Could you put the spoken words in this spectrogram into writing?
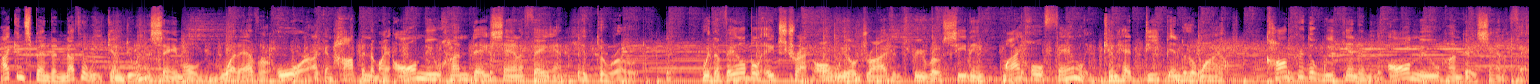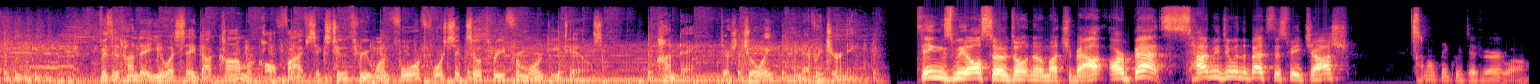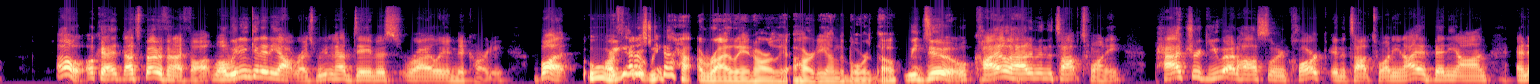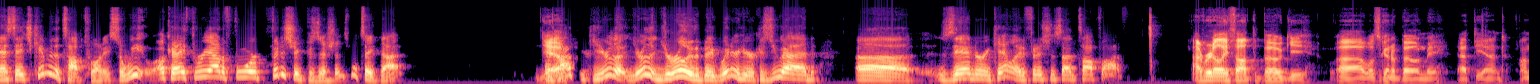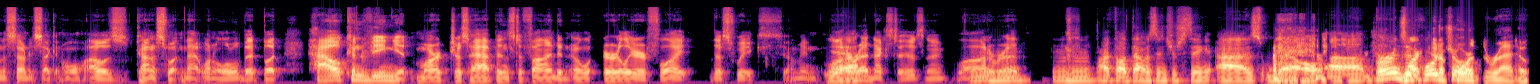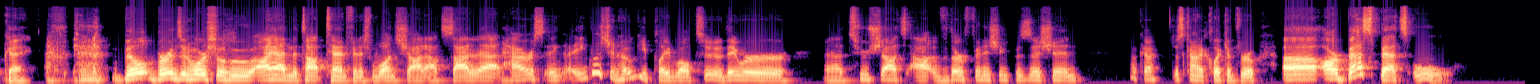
I can spend another weekend doing the same old whatever, or I can hop into my all new Hyundai Santa Fe and hit the road. With available HTRAC, all wheel drive, and three row seating, my whole family can head deep into the wild. Conquer the weekend in the all new Hyundai Santa Fe. Visit HyundaiUSA.com or call 562 for more details. Hyundai, there's joy in every journey. Things we also don't know much about are bets. How do we do in the bets this week, Josh? I don't think we did very well. Oh, okay. That's better than I thought. Well, we didn't get any outrights. We didn't have Davis, Riley, and Nick Hardy. But Ooh, we, got, finishing... we got Riley and Harley, Hardy on the board, though. We do. Kyle had him in the top 20. Patrick, you had Hossler and Clark in the top 20, and I had Ben An and SH Kim in the top 20. So we okay, three out of four finishing positions. We'll take that. Yeah. And Patrick, you're the you're the you're really the big winner here because you had uh, Xander and Cantlay to finish inside the top five. I really thought the bogey uh, was going to bone me at the end on the 72nd hole. I was kind of sweating that one a little bit, but how convenient Mark just happens to find an earlier flight this week. I mean, a lot yeah. of red next to his name, a lot mm-hmm. of red. Mm-hmm. I thought that was interesting as well. Uh, Burns Mark and could Horschel. afford the red. Okay. Bill Burns and Horschel, who I had in the top 10, finished one shot outside of that. Harris, English, and Hoge played well too. They were uh, two shots out of their finishing position. Okay, just kind of clicking through. Uh, our best bets. Ooh,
